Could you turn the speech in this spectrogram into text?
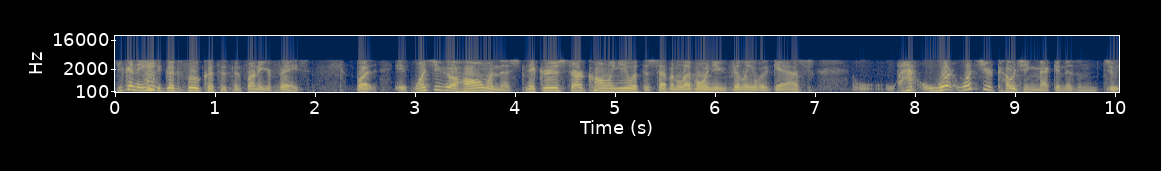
you're going to eat the good food because it's in front of your face. But it, once you go home and the Snickers start calling you at the 7-Eleven when you're filling it with gas, how, what what's your coaching mechanism to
